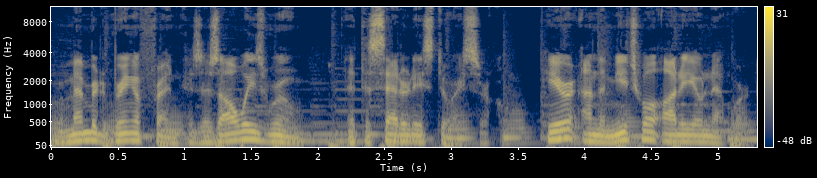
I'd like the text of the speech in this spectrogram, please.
Remember to bring a friend because there's always room at the Saturday Story Circle here on the Mutual Audio Network.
